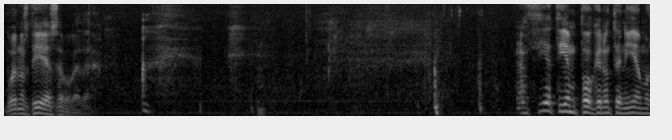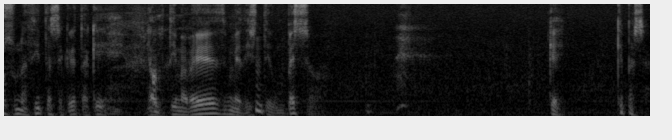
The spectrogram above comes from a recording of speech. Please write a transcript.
Buenos días, abogada. Hacía tiempo que no teníamos una cita secreta aquí. La última vez me diste un beso. ¿Qué? ¿Qué pasa?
